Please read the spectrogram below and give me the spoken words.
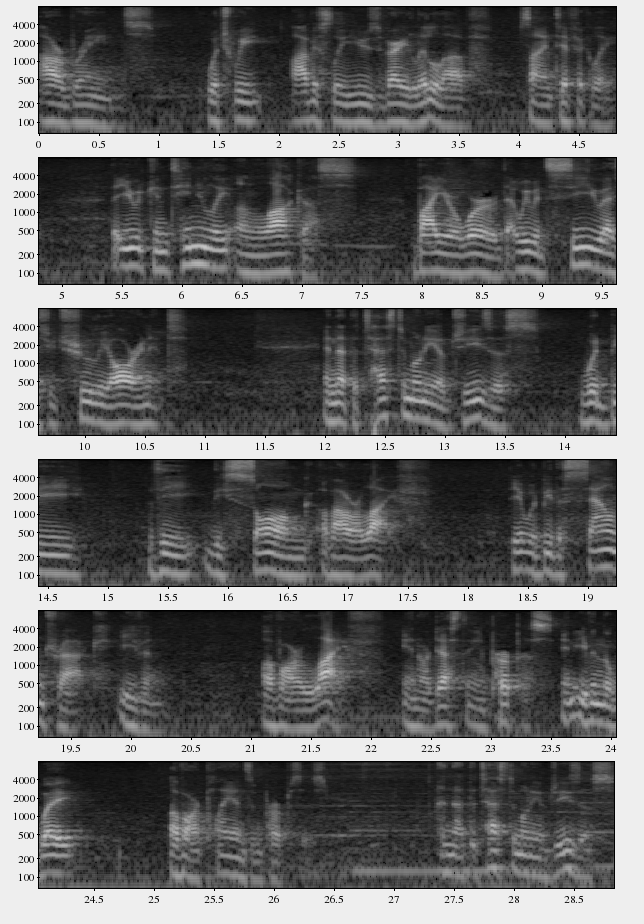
our brains, which we obviously use very little of scientifically, that you would continually unlock us by your word, that we would see you as you truly are in it, and that the testimony of Jesus would be the, the song of our life. It would be the soundtrack, even, of our life in our destiny and purpose, and even the way of our plans and purposes. And that the testimony of Jesus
